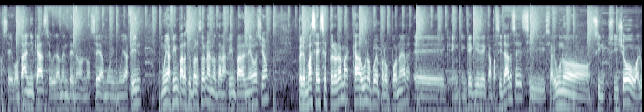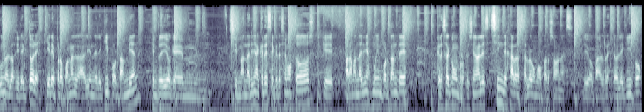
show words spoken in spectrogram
no sé, botánica, seguramente no, no sea muy, muy afín. Muy afín para su persona, no tan afín para el negocio. Pero en base a ese programa, cada uno puede proponer eh, en, qué quiere capacitarse. Si, si alguno, si, yo o alguno de los directores quiere proponerle a alguien del equipo también. Siempre digo que mm, si Mandarina crece, crecemos todos y que para Mandarina es muy importante crecer como profesionales sin dejar de hacerlo como personas, digo, para el resto del equipo.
